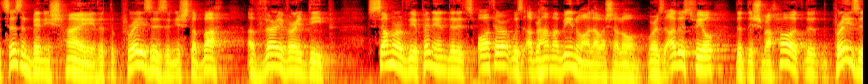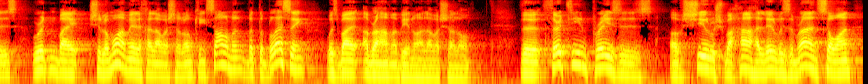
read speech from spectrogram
It says in Ben Ish Hai that the praises in Yishtabbah are very, very deep. Some are of the opinion that its author was Abraham Abinu alav shalom, whereas others feel that the Shevachot, the, the praises, were written by Shlomo HaMelech alav shalom, King Solomon, but the blessing was by Abraham Abinu alav shalom. The 13 praises of Shir Ushbaha, Halil, Vizimra, and so on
